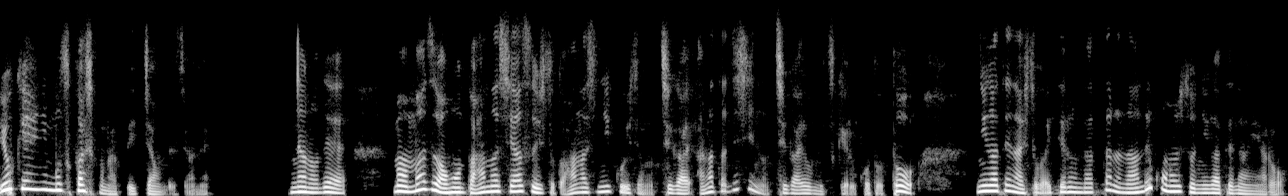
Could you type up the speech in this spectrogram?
余計に難しくなっていっちゃうんですよね。なので、まあ、まずは本当話しやすい人と話しにくい人の違い、あなた自身の違いを見つけることと、苦手な人がいてるんだったら、なんでこの人苦手なんやろ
